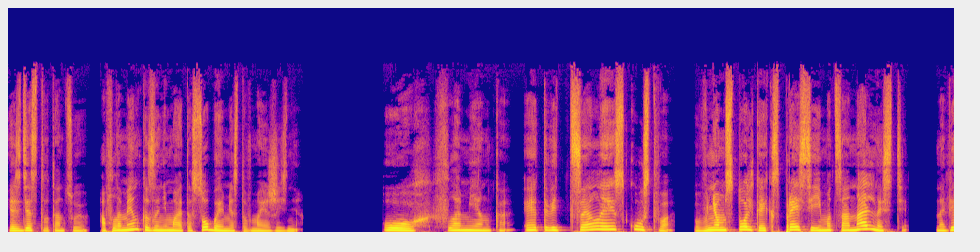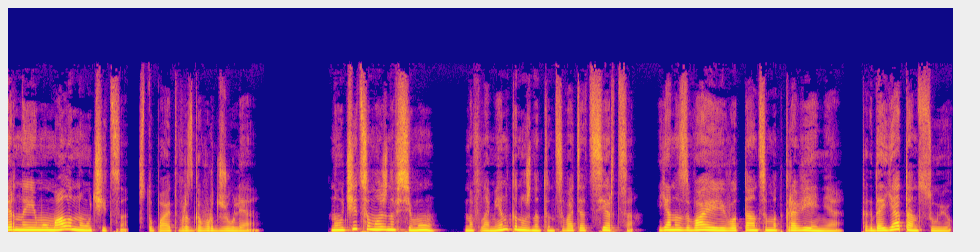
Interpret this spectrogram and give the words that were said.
Я с детства танцую, а фламенко занимает особое место в моей жизни. Ох, фламенко, это ведь целое искусство. В нем столько экспрессии и эмоциональности. Наверное, ему мало научиться, вступает в разговор Джулия. Научиться можно всему, но фламенко нужно танцевать от сердца. Я называю его танцем откровения. Когда я танцую,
